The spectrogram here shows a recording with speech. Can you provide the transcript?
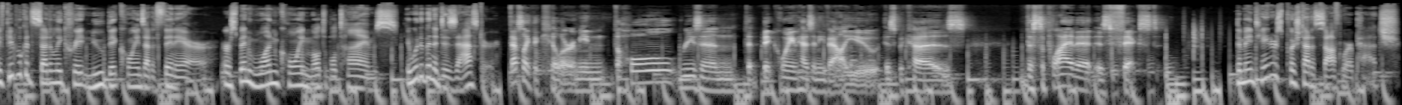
If people could suddenly create new Bitcoins out of thin air, or spend one coin multiple times, it would have been a disaster. That's like the killer. I mean, the whole reason that Bitcoin has any value is because the supply of it is fixed. The maintainers pushed out a software patch,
